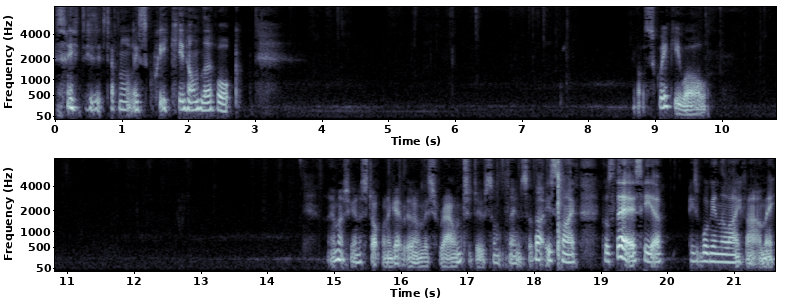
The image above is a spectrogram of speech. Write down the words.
See, it's definitely squeaking on the hook. got squeaky wall. I'm actually going to stop when I get of this round to do something. So that is five. Because this here is bugging the life out of me.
